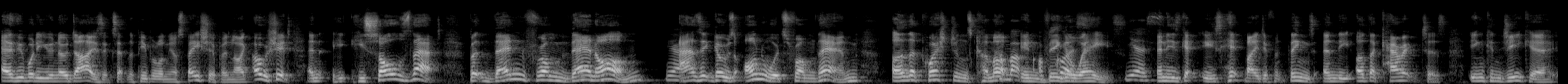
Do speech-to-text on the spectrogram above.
Everybody you know dies except the people on your spaceship, and like, oh shit! And he, he solves that. But then from then on, Yeah. as it goes onwards from then, other questions come up, Come up, in bigger course. ways. Yes. And he's get he's hit by different things, and the other characters, Iekanjika,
